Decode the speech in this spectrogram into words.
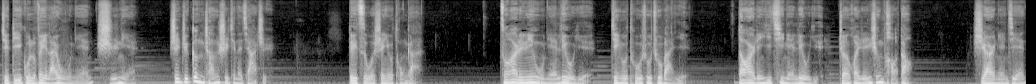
却低估了未来五年、十年，甚至更长时间的价值。对此我深有同感。从二零零五年六月。进入图书出版业，到二零一七年六月转换人生跑道，十二年间，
